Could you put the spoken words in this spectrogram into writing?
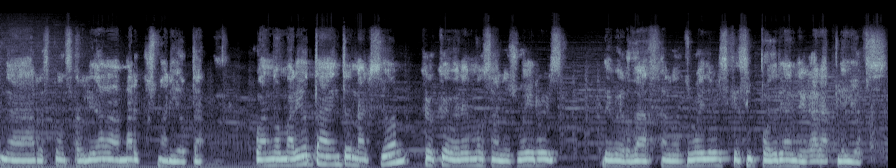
la responsabilidad a Marcus Mariota. Cuando Mariota entre en acción, creo que veremos a los Raiders de verdad, a los Raiders que sí podrían llegar a playoffs.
